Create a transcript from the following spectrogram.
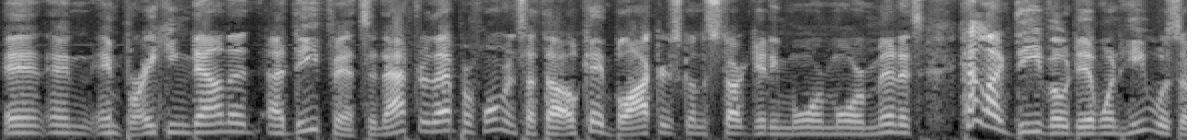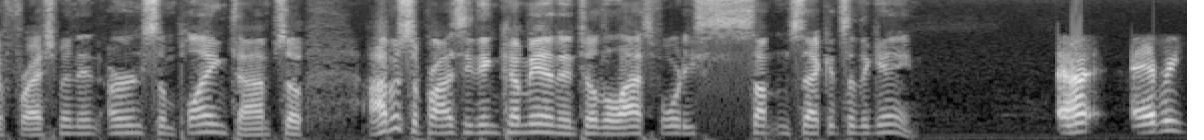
and, and, and breaking down a, a defense. And after that performance, I thought, okay, Blocker's going to start getting more and more minutes, kind of like Devo did when he was a freshman and earned some playing time. So I was surprised he didn't come in until the last forty something seconds of the game. Uh, every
